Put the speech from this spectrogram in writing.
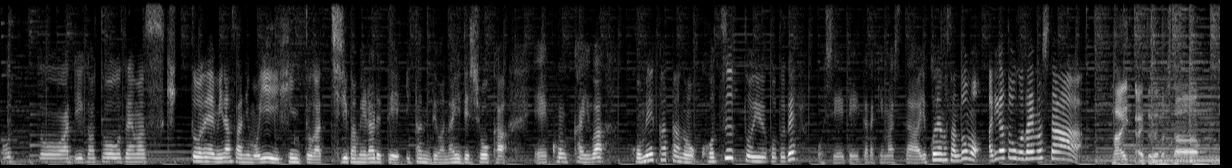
おっと、ありがとうございます。きっとね、皆さんにもいいヒントが散りばめられていたんではないでしょうか。えー今回は褒め方のコツということで教えていただきました。横山さんどうもありがとうございました。はい、ありがとうございました。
